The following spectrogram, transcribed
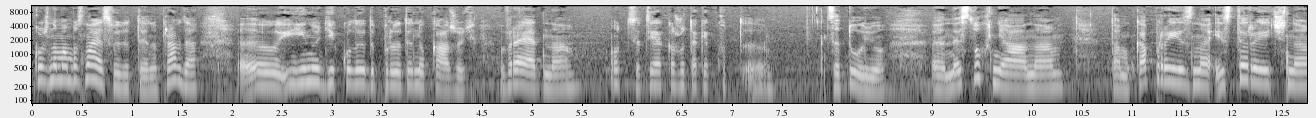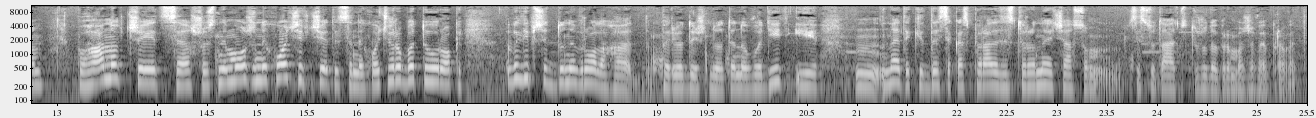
кожна мама знає свою дитину, правда? Е, Іноді, коли про дитину кажуть вредна, от це я кажу так, як от. Е, цитую, «Е, неслухняна, там капризна, істерична, погано вчиться, щось не може, не хоче вчитися, не хоче робити уроки. Ви ліпше до невролога періодично дитину водіть і знаєте, десь якась порада зі сторони часом цю ситуацію дуже добре може виправити.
